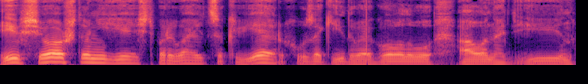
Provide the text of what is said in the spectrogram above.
и все, что не есть, порывается кверху, закидывая голову, а он один,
